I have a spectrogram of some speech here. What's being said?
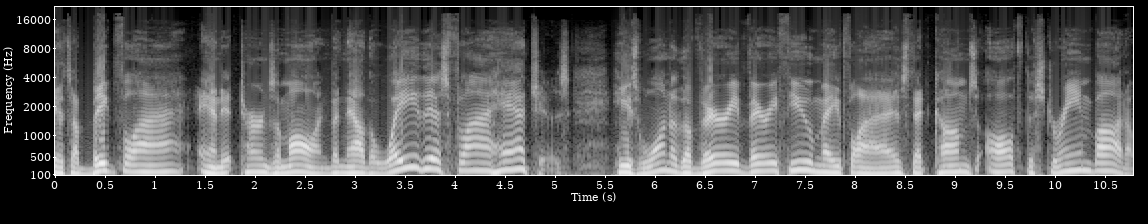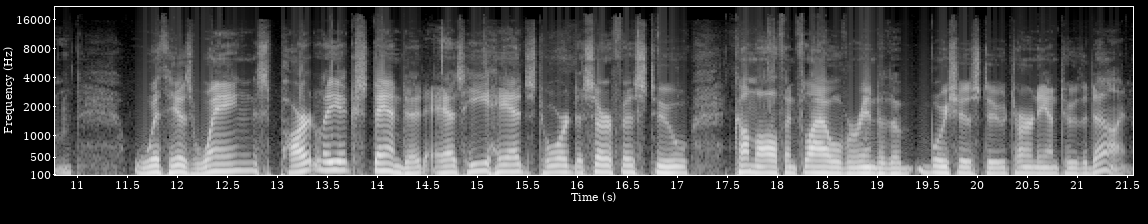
It's a big fly and it turns them on. But now, the way this fly hatches, he's one of the very, very few mayflies that comes off the stream bottom with his wings partly extended as he heads toward the surface to come off and fly over into the bushes to turn into the dun.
